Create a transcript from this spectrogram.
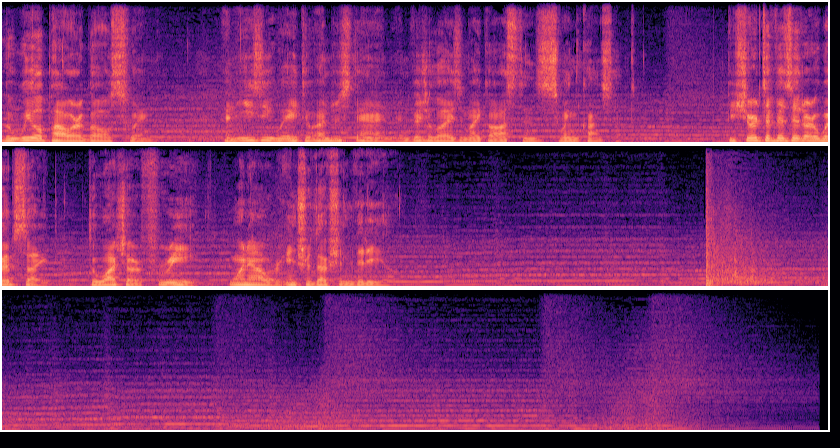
The Wheel Power Golf Swing an easy way to understand and visualize Mike Austin's swing concept. Be sure to visit our website to watch our free one hour introduction video.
